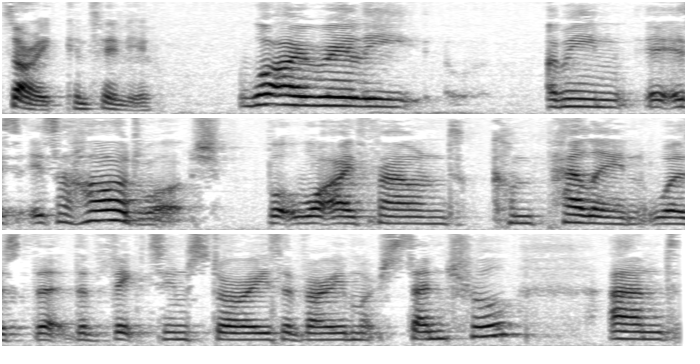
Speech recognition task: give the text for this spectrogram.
Sorry, continue. what I really, I mean, it's it's a hard watch, but what I found compelling was that the victim stories are very much central, and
